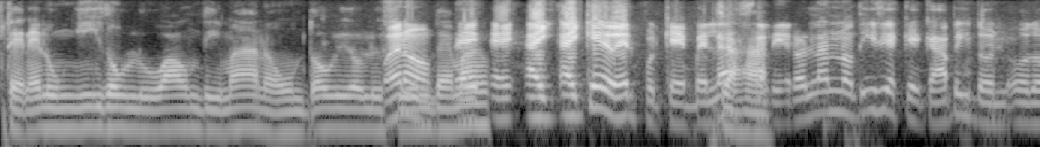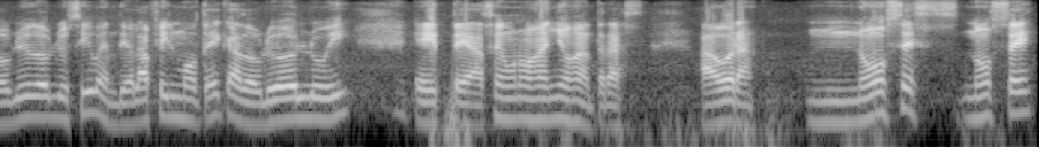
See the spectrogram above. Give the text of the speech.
tener un IWA on demand o un WWC bueno, eh, eh, hay, hay, que ver, porque verdad salieron las noticias que Capitol o WWC vendió la filmoteca WWE este, hace unos años atrás. Ahora, no sé, no sé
